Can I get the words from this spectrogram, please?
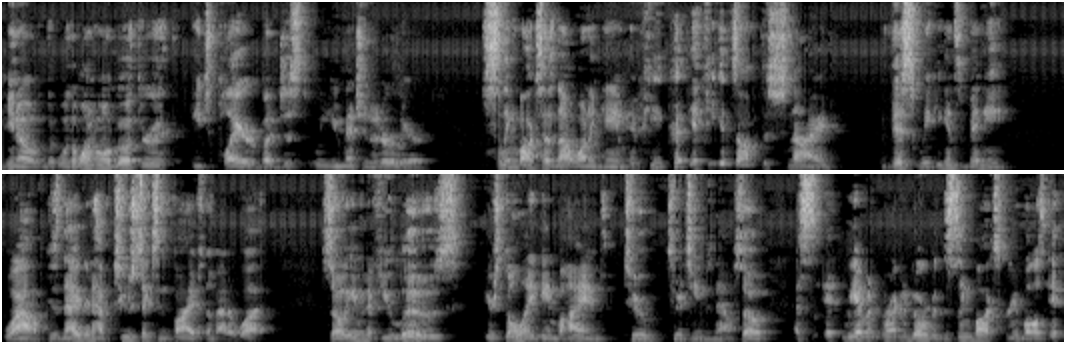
you know, the, the one we'll go through each player, but just you mentioned it earlier. Slingbox has not won a game. If he could, if he gets off the schneid this week against Vinny, wow, because now you're going to have two six and fives no matter what. So even if you lose, you're still only a game behind two two teams now. So it, we haven't. We're not going to go over the Slingbox green balls. If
